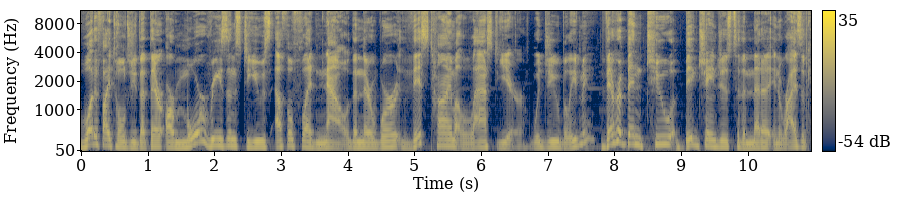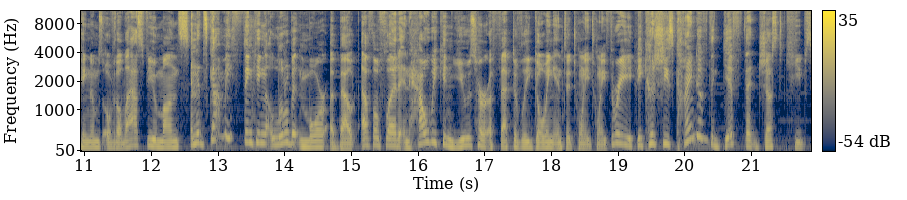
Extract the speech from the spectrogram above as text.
what if I told you that there are more reasons to use Aethelflaed now than there were this time last year? Would you believe me? There have been two big changes to the meta in Rise of Kingdoms over the last few months and it's got me thinking a little bit more about Aethelflaed and how we can use her effectively going into 2023 because she's kind of the gift that just keeps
